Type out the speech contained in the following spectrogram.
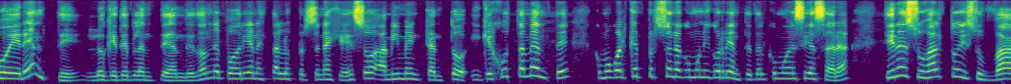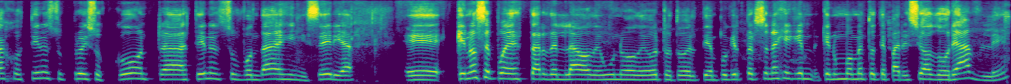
coherente lo que te plantean, de dónde podrían estar los personajes. Eso a mí me encantó. Y que justamente, como cualquier persona común y corriente, tal como decía Sara, tienen sus altos y sus bajos, tienen sus pros y sus contras, tienen sus bondades y miserias. eh, que no se puede estar del lado de uno o de otro todo el tiempo, que el personaje que, que en un momento te pareció adorable,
